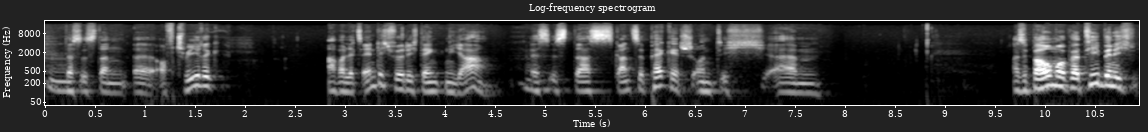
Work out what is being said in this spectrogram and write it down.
Mhm. Das ist dann äh, oft schwierig. Aber letztendlich würde ich denken, ja, mhm. es ist das ganze Package und ich, ähm, also bei Homöopathie bin ich,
